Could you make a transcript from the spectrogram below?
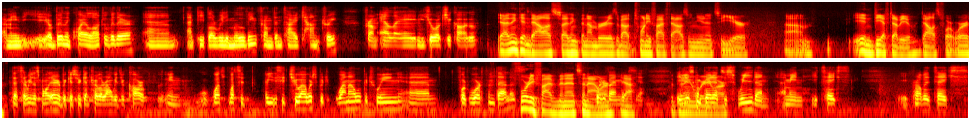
I mean, you're building quite a lot over there, um, and people are really moving from the entire country, from LA, New York, Chicago. Yeah, I think in Dallas, I think the number is about 25,000 units a year um, in DFW, Dallas Fort Worth. That's a really small area because you can travel around with your car. In what's what's it? Is it two hours, one hour between um, Fort Worth and Dallas? 45 minutes, an hour. 45 minutes, yeah. yeah if you just compare that to Sweden, I mean, it takes it probably takes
